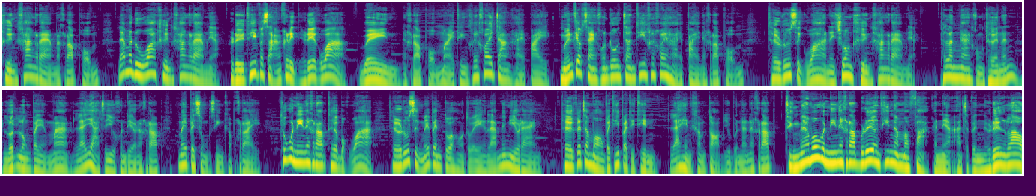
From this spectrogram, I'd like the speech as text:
คืนข้างแรมนะครับผม และมาดูว่าคืนข้างแรมเนี่ย หรือที่ภาษาอังกฤษเรียกว่า wane นะครับผม หมายถึงค่อยๆ จางหายไป เหมือนกับแสงของดวงจันทร์ที่ค่อย ๆ หายไปนะครับผม เธอรู้สึกว่าในช่วงคืนข้างแรมเนี่ยพลังงานของเธอนั้นลดลงไปอย่างมาก และอยากจะอยู่คนเดียวนะครับ ไม่ไปส่งสิ่งกับใคร ทุกวันนี้นะครับ เธอบอกว่าเธอรู้สึกไม่เป็นตัวของตัวเองและไม่มีแรง เธอก็จะมองไปที่ปฏิทิน และเห็นคำตอบอยู่บนนั้นนะครับ ถึงแม้ว่าวันนี้นะครับเรื่องที่นำมาฝากกันเนี่ยอาจจะเป็นเรื่องเล่า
